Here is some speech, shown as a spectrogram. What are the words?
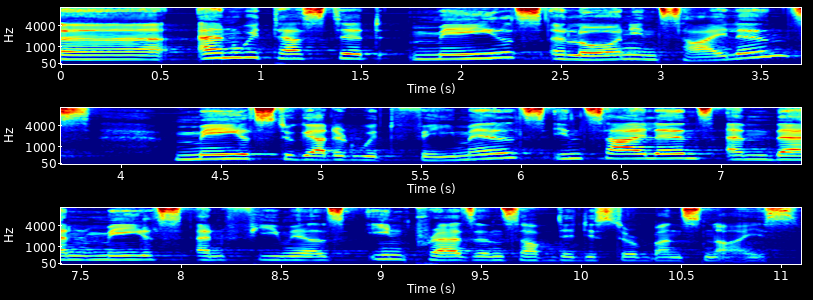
Uh, and we tested males alone in silence, males together with females in silence, and then males and females in presence of the disturbance noise.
